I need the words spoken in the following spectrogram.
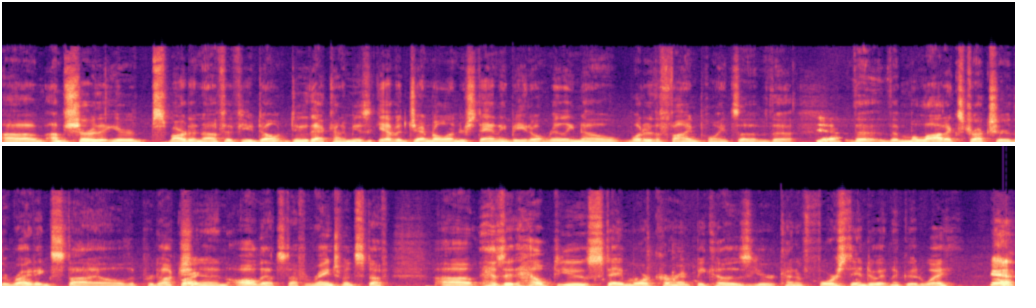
um, i'm sure that you're smart enough if you don't do that kind of music you have a general understanding but you don't really know what are the fine points of the yeah. the the melodic structure the writing style the production right. all that stuff arrangement stuff uh, has it helped you stay more current because you're kind of forced into it in a good way? Yeah,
